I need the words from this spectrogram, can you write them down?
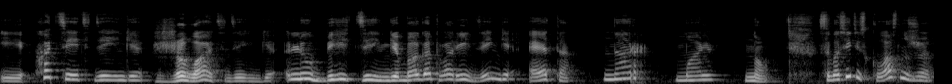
И хотеть деньги, желать деньги, любить деньги, боготворить деньги – это нормально. Но, согласитесь, классно же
